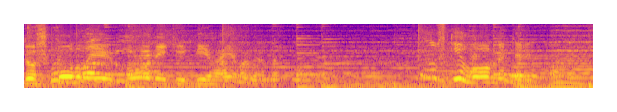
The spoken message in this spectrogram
До школи ходить і бігає. Ну, з.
